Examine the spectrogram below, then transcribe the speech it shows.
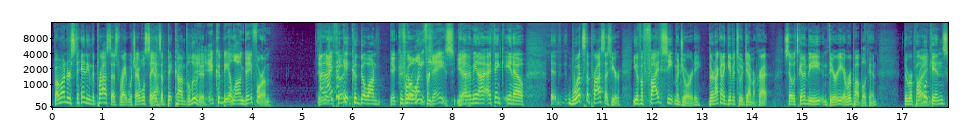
If I'm understanding the process right, which I will say Yeah. it's a bit convoluted, it could be a long day for them. and I think it could go on. It could for go on for days. You know Yeah. what I mean? I, I think you know. uh, What's the process here? You have a five seat majority. They're not going to give it to a Democrat. So it's going to be, in theory, a Republican. The Republicans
